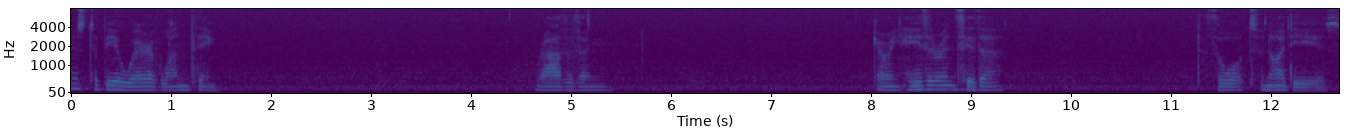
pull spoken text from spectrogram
just to be aware of one thing rather than going hither and thither to thoughts and ideas,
